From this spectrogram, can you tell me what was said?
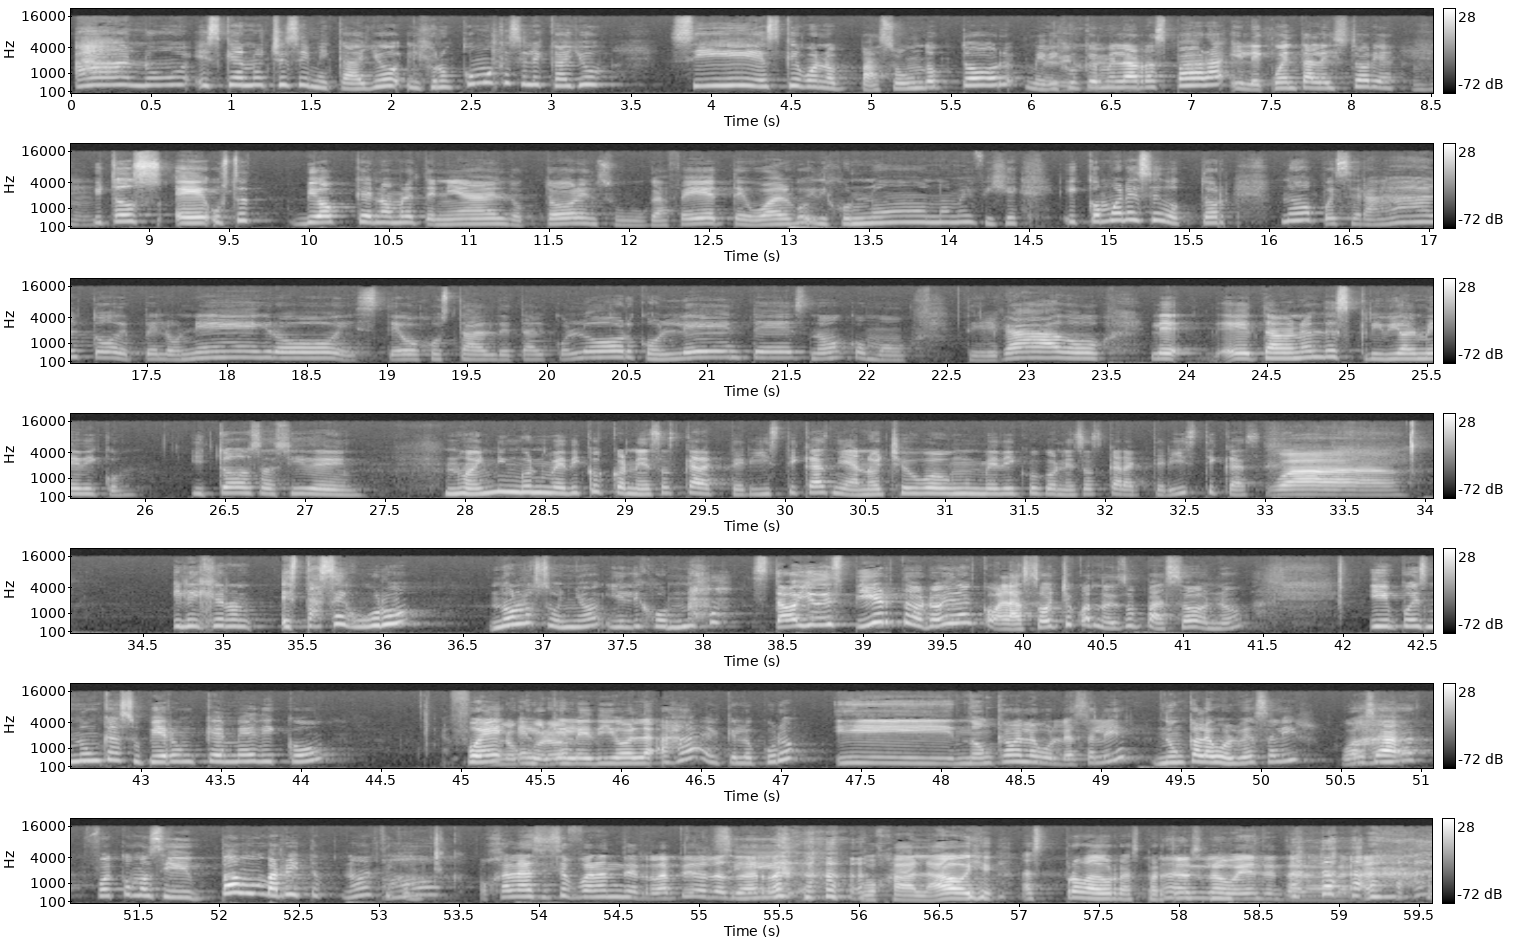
Ah, no, es que anoche se me cayó. Le dijeron, ¿cómo que se le cayó? Sí, es que bueno, pasó un doctor, me, Me dijo dijo que me la raspara y le cuenta la historia. Y todos, eh, ¿usted vio qué nombre tenía el doctor en su gafete o algo? Y dijo, no, no me fijé. ¿Y cómo era ese doctor? No, pues era alto, de pelo negro, este, ojos tal de tal color, con lentes, ¿no? Como delgado. Le, eh, también él describió al médico. Y todos así de, no hay ningún médico con esas características, ni anoche hubo un médico con esas características. Wow. Y le dijeron, ¿estás seguro? ¿No lo soñó? Y él dijo, no, estaba yo despierto, ¿no? Eran como a las 8 cuando eso pasó, ¿no? Y pues nunca supieron qué médico fue el curó. que le dio la... Ajá, el que lo curó. ¿Y nunca me le volvió a salir? Nunca le volvió a salir. O What? sea, fue como si, ¡pam! un barrito, ¿no? Así como... Oh, ojalá así se fueran de rápido los Sí, garras. ojalá, oye, has probado rasparte Lo voy a intentar ahora.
